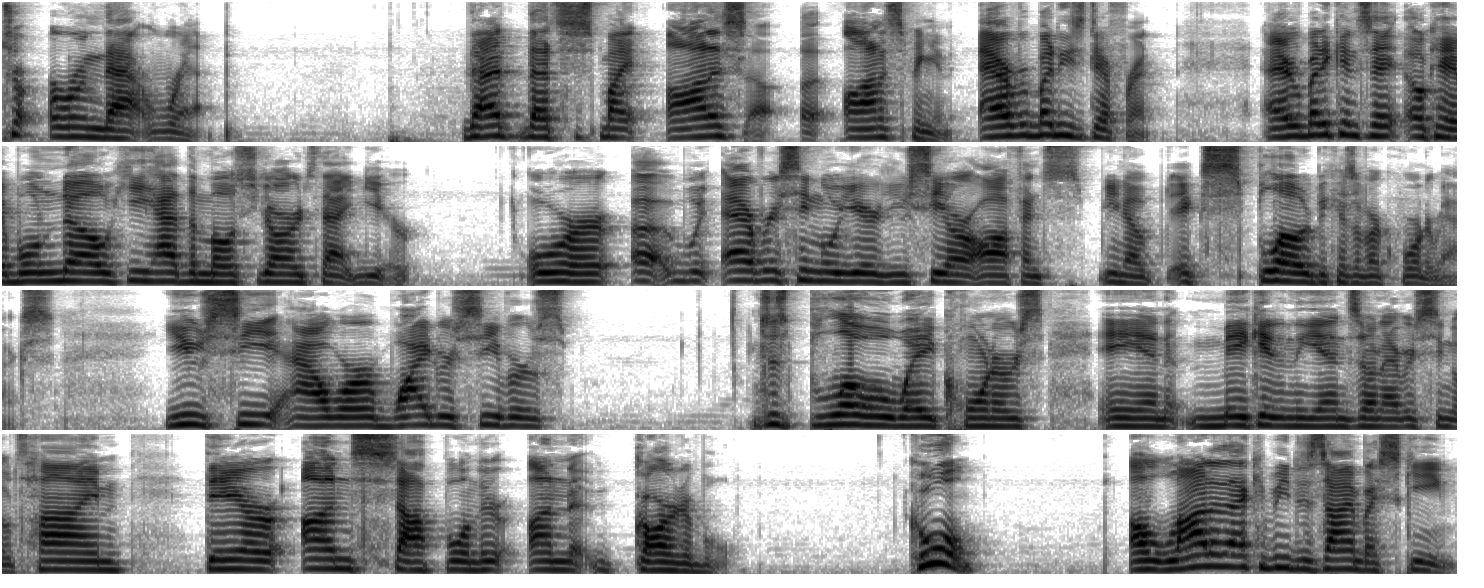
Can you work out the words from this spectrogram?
to earn that rep. That that's just my honest uh, honest opinion. Everybody's different. Everybody can say, okay, well, no, he had the most yards that year, or uh, every single year you see our offense, you know, explode because of our quarterbacks. You see our wide receivers just blow away corners and make it in the end zone every single time. They're unstoppable and they're unguardable. Cool. A lot of that can be designed by scheme,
